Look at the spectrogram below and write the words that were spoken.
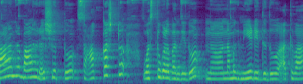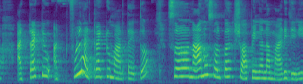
ಭಾಳ ಅಂದ್ರೆ ಭಾಳ ರಶ್ ಇತ್ತು. ಸಾಕಷ್ಟು ವಸ್ತುಗಳು ಬಂದಿದ್ದು. ನಮಗೆ ನೀಡಿದ್ದು ಅಥವಾ ಅಟ್ರಾಕ್ಟಿವ್ ಅಟ್ ಫುಲ್ ಅಟ್ರಾಕ್ಟಿವ್ ಮಾಡ್ತಾಯಿತ್ತು ಸೊ ನಾನು ಸ್ವಲ್ಪ ಶಾಪಿಂಗನ್ನು ಮಾಡಿದ್ದೀನಿ.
